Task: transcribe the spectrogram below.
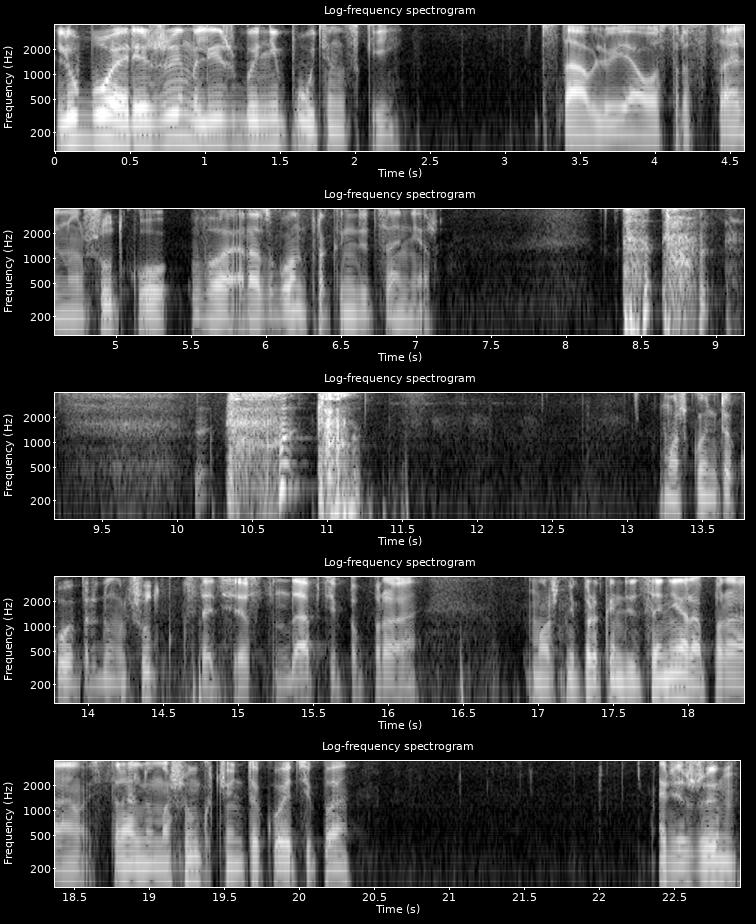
Любой режим, лишь бы не путинский. Ставлю я остро-социальную шутку в разгон про кондиционер. Может, какую-нибудь такую придумать шутку, кстати, себе в стендап, типа про... Может, не про кондиционер, а про стиральную машинку, что-нибудь такое, типа режим.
